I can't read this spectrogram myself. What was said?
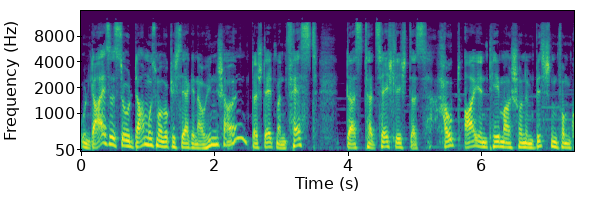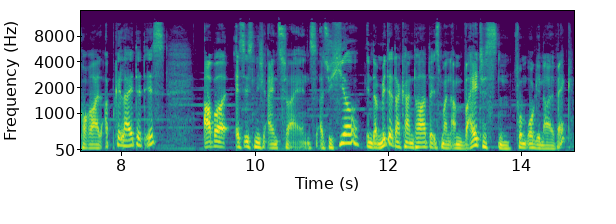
und da ist es so, da muss man wirklich sehr genau hinschauen. Da stellt man fest, dass tatsächlich das Hauptarienthema schon ein bisschen vom Choral abgeleitet ist. Aber es ist nicht eins zu eins. Also hier in der Mitte der Kantate ist man am weitesten vom Original weg.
